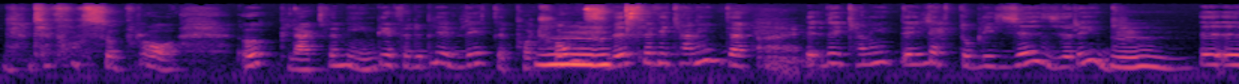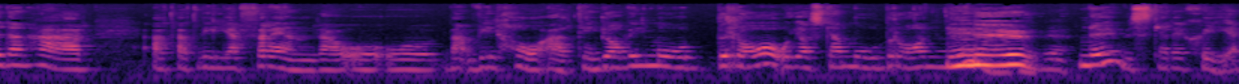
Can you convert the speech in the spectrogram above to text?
det var så bra upplagt för min del för det blev lite portionsvis. Vi kan inte, vi, vi kan inte, det är lätt att bli girig Mm. i, i den här att, att vilja förändra och, och man vill ha allting. Jag vill må bra och jag ska må bra nu. Nu. Nu ska det ske.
